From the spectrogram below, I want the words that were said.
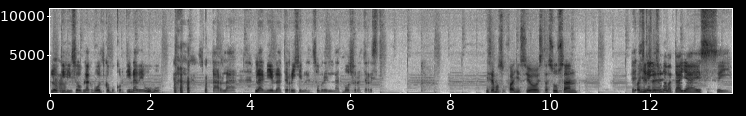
lo Ajá. utilizó Black Bolt como cortina de humo para soltar la, la niebla terrígena sobre la atmósfera terrestre. Decíamos, falleció esta Susan. Es que ahí es una batalla, es... sí,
